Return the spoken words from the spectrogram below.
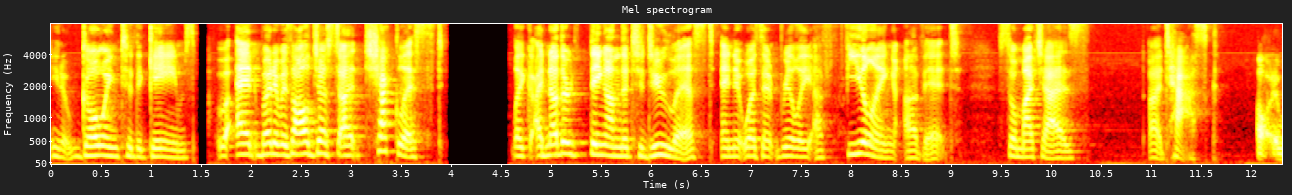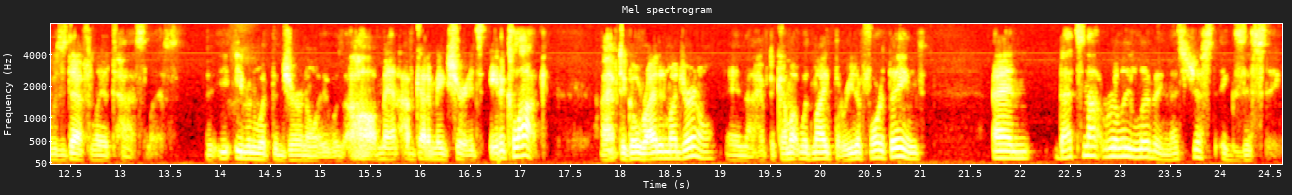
you know, going to the games, and, but it was all just a checklist like another thing on the to-do list and it wasn't really a feeling of it so much as a task. Oh it was definitely a task list. Even with the journal it was oh man i've got to make sure it's eight o'clock. I have to go write in my journal and i have to come up with my three to four things. And that's not really living that's just existing.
